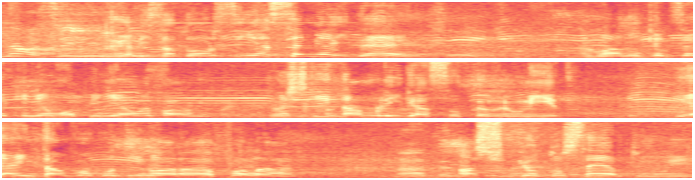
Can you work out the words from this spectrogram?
Não, sim. realizador, sim, essa é a minha ideia. Agora não quer dizer que nenhuma opinião é válida. Mas quem está a me ligar se eu estou reunido? E aí então vou continuar a falar. Acho que eu estou certo, não é?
